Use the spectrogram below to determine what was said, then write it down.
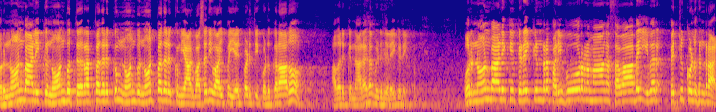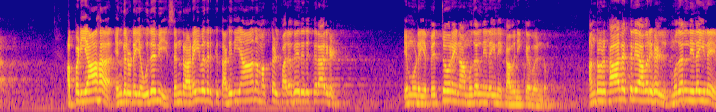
ஒரு நோன்பாளிக்கு நோன்பு திறப்பதற்கும் நோன்பு நோட்பதற்கும் யார் வசதி வாய்ப்பை ஏற்படுத்தி கொடுக்கிறாரோ அவருக்கு நரக விடுதலை கிடைக்கும். ஒரு நோன்பாளிக்கு கிடைக்கின்ற பரிபூர்ணமான சவாபை இவர் பெற்றுக்கொள்கின்றார் அப்படியாக எங்களுடைய உதவி சென்றடைவதற்கு தகுதியான மக்கள் பல பேர் இருக்கிறார்கள். எம்முடைய பெற்றோரை நாம் முதல் நிலையிலே கவனிக்க வேண்டும். அன்றொரு காலத்திலே அவர்கள் முதல் நிலையிலே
